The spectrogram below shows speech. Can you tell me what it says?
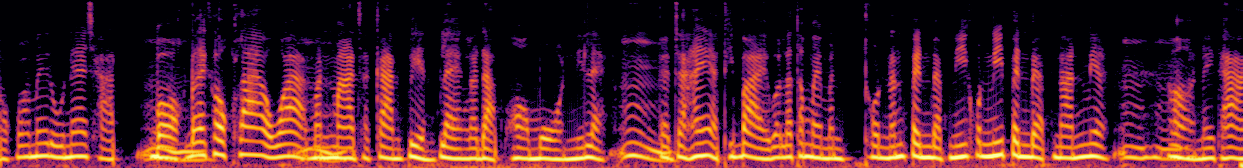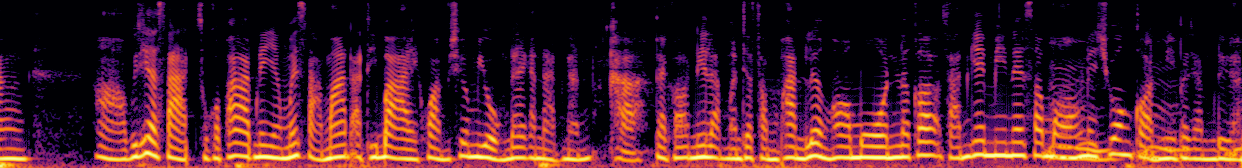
บอกว่าไม่รู้แน่ชัด บอกได้คร่าวๆว่ามันมาจากการเปลี่ยนแปลงระดับฮอร์โมนนี่แหละ แต่จะให้อธิบายว่าแล้วทำไมมันคนนั้นเป็นแบบนี้คนนี้เป็นแบบนั้นเนี่ยในทาง วิทยาศาสตร์สุขภาพเนี่ยยังไม่สามารถอธิบายความเชื่อมโยงได้ขนาดนั้น แต่ก็นี่แหละมันจะสัมพันธ์เรื่องฮอร์โมน แล้วก็สารเคมีในสมองในช่วงก่อนมีประจำเดือน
